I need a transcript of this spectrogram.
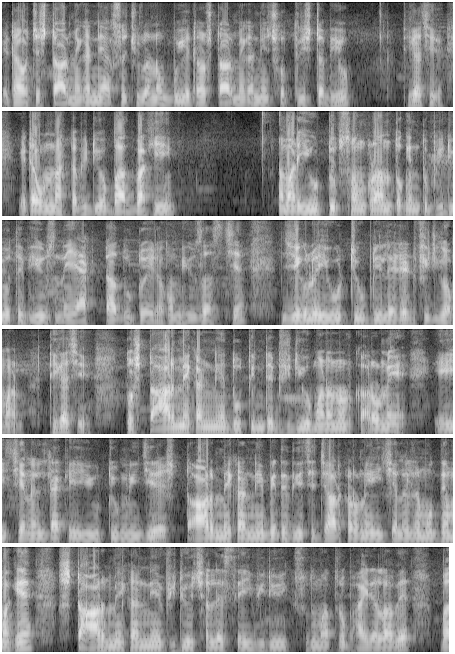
এটা হচ্ছে স্টার মেকার নিয়ে একশো চুরানব্বই, এটাও স্টার মেকার নিয়ে ছত্রিশটা ভিউ ঠিক আছে? এটা অন্য একটা ভিডিও বাদ বাকি আমার ইউটিউব সংক্রান্ত কিন্তু ভিডিওতে ভিউজ নেই। একটা, দুটো এরকম ভিউজ আসছে, যেগুলো ইউটিউব রিলেটেড ভিডিও আমার। ঠিক আছে? তো স্টার মেকার নিয়ে দু তিনটে ভিডিও বানানোর কারণে এই চ্যানেলটাকে ইউটিউব নিজে স্টার মেকার নিয়ে বেঁধে দিয়েছে। যার কারণে এই চ্যানেলের মধ্যে আমাকে স্টার মেকার নিয়ে ভিডিও ছাড়লে সেই ভিডিওই শুধুমাত্র ভাইরাল হবে বা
